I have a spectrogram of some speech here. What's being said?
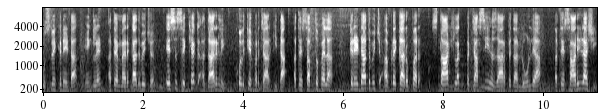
ਉਸਨੇ ਕੈਨੇਡਾ, ਇੰਗਲੈਂਡ ਅਤੇ ਅਮਰੀਕਾ ਦੇ ਵਿੱਚ ਇਸ ਸਿੱਖਿਅਕ ਅਦਾਰੇ ਲਈ ਖੁੱਲ੍ਹ ਕੇ ਪ੍ਰਚਾਰ ਕੀਤਾ ਅਤੇ ਸਭ ਤੋਂ ਪਹਿਲਾਂ ਕੈਨੇਡਾ ਦੇ ਵਿੱਚ ਆਪਣੇ ਘਰ ਉੱਪਰ 67 ਲੱਖ 85 ਹਜ਼ਾਰ ਰੁਪਏ ਦਾ ਲੋਨ ਲਿਆ ਅਤੇ ਸਾਰੀ ਰਾਸ਼ੀ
